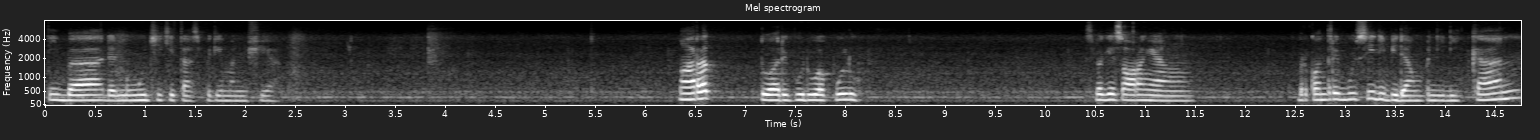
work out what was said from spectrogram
tiba dan menguji kita sebagai manusia. Maret 2020 sebagai seorang yang berkontribusi di bidang pendidikan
